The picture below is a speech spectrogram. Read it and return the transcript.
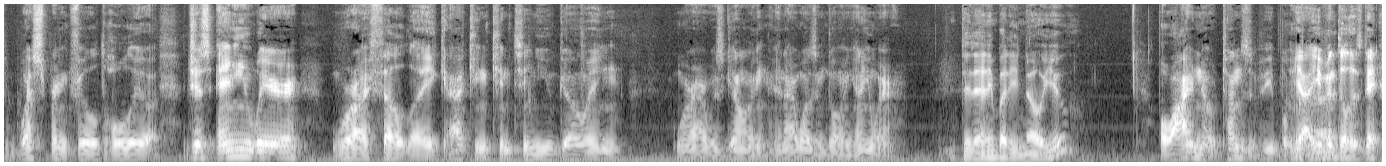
West Springfield, Holyoke, just anywhere where I felt like I can continue going where I was going, and I wasn't going anywhere. Did anybody know you? Oh, I know tons of people. Yeah, Right. even till this day,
